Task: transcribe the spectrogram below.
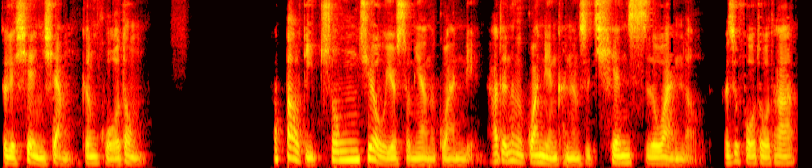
这个现象跟活动，它到底终究有什么样的关联？它的那个关联可能是千丝万缕的。可是佛陀他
